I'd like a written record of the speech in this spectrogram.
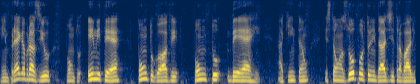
empregabrasil.mte.gov.br Aqui então estão as oportunidades de trabalho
